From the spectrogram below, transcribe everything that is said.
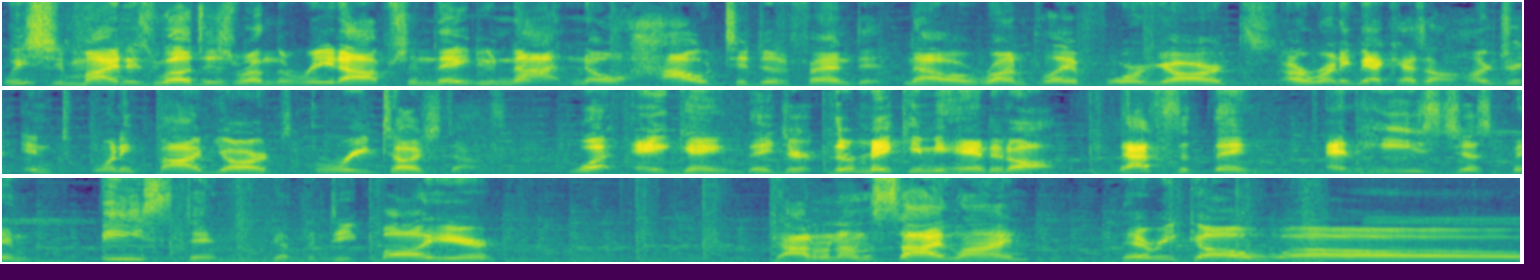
we should might as well just run the read option. They do not know how to defend it. Now, a run play of four yards. Our running back has 125 yards, three touchdowns. What a game. They, they're making me hand it off. That's the thing. And he's just been feasting. We got the deep ball here. Got one on the sideline. There we go. Whoa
